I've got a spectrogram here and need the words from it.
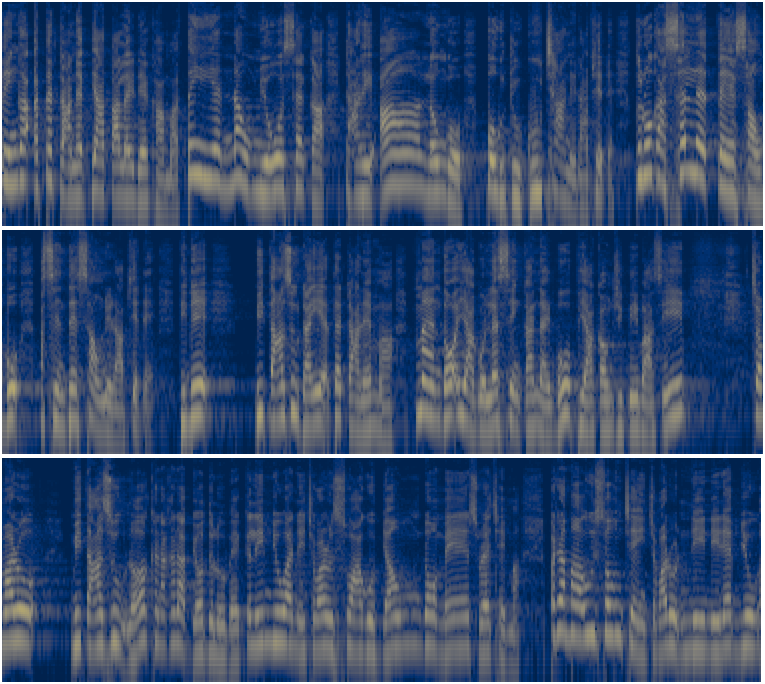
တင်းကအသက်တာနဲ့ပြသလိုက်တဲ့အခါမှာတင်းရဲ့နောက်မျိုးဆက်ကဒါတွေအားလုံးကိုပုံတူကူးချနေတာဖြစ်တယ်သူတို့ကဆက်လက်တည်ဆောင်ဖို့အစဉ်သက်ဆောင်နေတာဖြစ်တယ်ဒီနေ့ မိသားစုတိုင်းရဲ့အသက်တာထဲမှာမှန်သောအရာကိုလက်ဆင့်ကမ်းနိုင်ဖို့ဘုရားကောင်းချီးပေးပါစေကျွန်တော်တို့မိသားစုเนาะခဏခဏပြောသလိုပဲကလေးမျိုးကနေကျမတို့စွာကိုပြောင်းတော့မယ်ဆိုတဲ့အချိန်မှာပထမဦးဆုံးချိန်ကျမတို့နေနေတဲ့မျိုးက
